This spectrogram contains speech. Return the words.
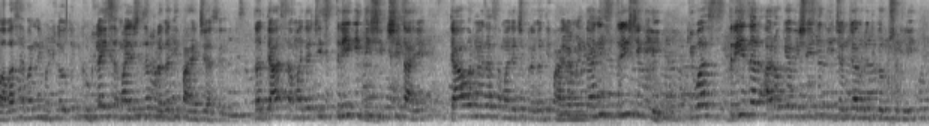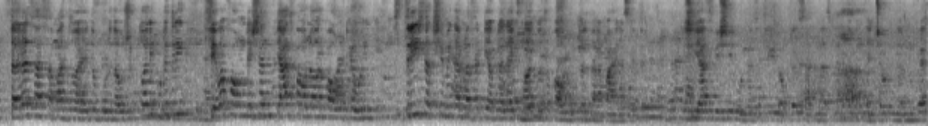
बाबासाहेबांनी म्हटलं होतं की कुठल्याही समाजाची जर प्रगती पाहायची असेल तर त्या समाजाची स्त्री किती शिक्षित आहे त्यावरनं जर समाजाची प्रगती पाहायला मिळते आणि स्त्री शिकली किंवा स्त्री जर आरोग्याविषयी जर ती जनजागृती करू शकली तरच हा समाज जो आहे तो पुढे जाऊ शकतो. आणि कुठेतरी सेवा फाउंडेशन त्याच पावलावर पाऊल ठेवून स्त्री सक्षमीकरणासाठी आपल्याला एक महत्वाचं पाऊल उचलताना पाहायला मिळतं याच विषयी बोलण्यासाठी डॉक्टर साधना असणार आपण त्यांच्याकडून जाणून घ्या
